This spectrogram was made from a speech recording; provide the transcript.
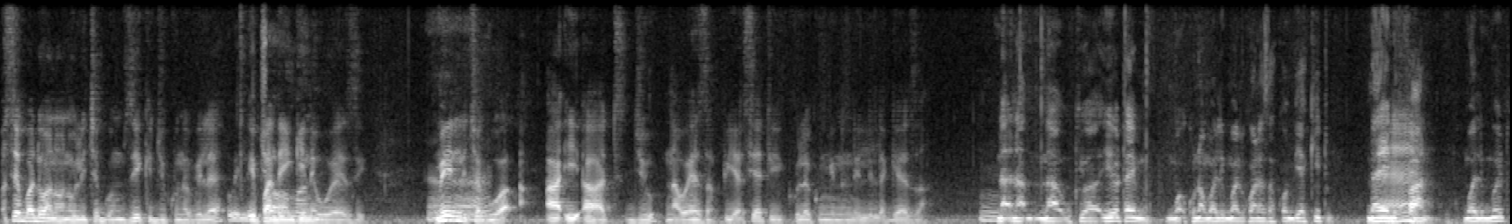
Wase bado wanaona ulichagua mziki juu kuna vile ipande ingine uwezi mi nilichagua ai art juu naweza pia. Si ati kule kwingine nililegeza. Na, na, na ukiwa hiyo time kuna mwalimu alikuwa anaweza kuambia kitu na yeye ni Eh. fan. Mwalimu wetu.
